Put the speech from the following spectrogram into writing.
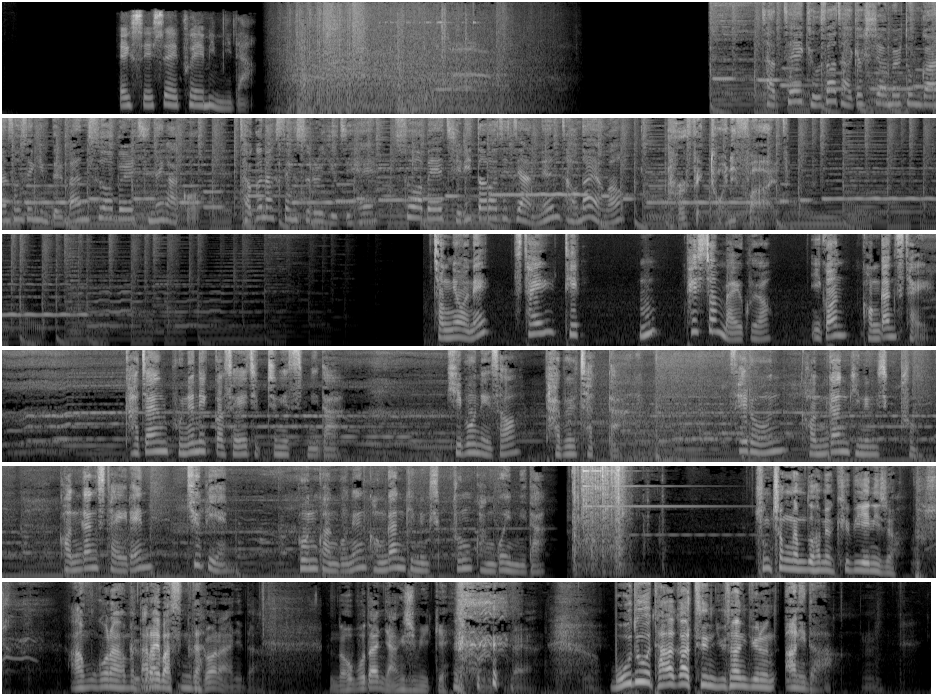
XSFM입니다. 자체 교사 자격 시험을 통과한 선생님들만 수업을 진행하고 적은 학생 수를 유지해 수업의 질이 떨어지지 않는 전화 영어. Perfect 25. 정려원의 스타일 팁. 음? 패션 말고요. 이건 건강 스타일. 가장 본연의 것에 집중했습니다. 기본에서 답을 찾다. 새로운 건강기능식품. 건강 스타일엔 튜비엔. 본 광고는 건강기능식품 광고입니다. 충청남도 하면 큐비엔이죠. 아무거나 한번 그건- 따라해봤습니다. 그건 아니다. 너보단 양심 있게. 네. 모두 다 같은 유산균은 아니다.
